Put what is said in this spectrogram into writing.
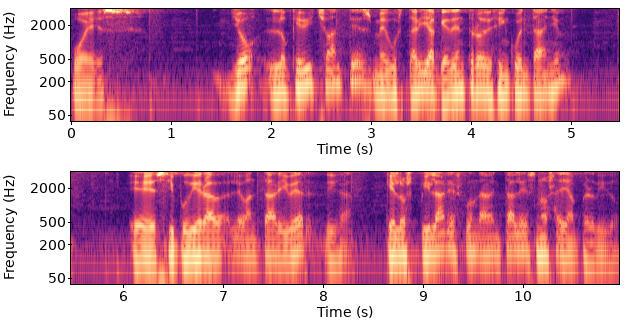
Pues yo lo que he dicho antes, me gustaría que dentro de 50 años, eh, si pudiera levantar y ver, diga que los pilares fundamentales no se hayan perdido.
